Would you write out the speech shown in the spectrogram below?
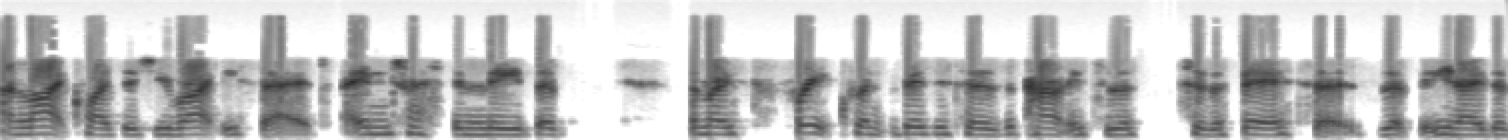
And likewise, as you rightly said, interestingly, the the most frequent visitors apparently to the to the theatres, that you know the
